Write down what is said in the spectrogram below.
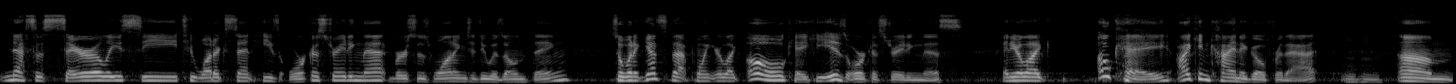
necessarily see to what extent he's orchestrating that versus wanting to do his own thing. So when it gets to that point you're like, "Oh, okay, he is orchestrating this." And you're like, "Okay, I can kind of go for that." Um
